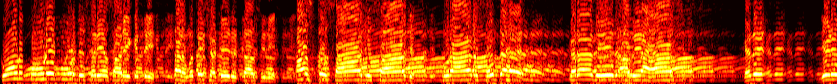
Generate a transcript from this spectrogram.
ਕੂੜ, ਕੂੜੇ, ਕੂੜ ਦਿਸ ਰਿਹਾ ਸਾਰੇ ਕਿਤੇ। ਧਰਮ ਤੇ ਛੱਡੇ ਦਿੱਤਾ ਸੀ ਨੇ। ਅਸ਼ਟ ਸਾਜ ਸਾਜ, ਪੁਰਾਣ ਸੁਧ ਹੈ। ਕਰੈ ਵੇਦ ਅਭਿਆਸ। ਕਹਿੰਦੇ, ਜਿਹੜੇ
